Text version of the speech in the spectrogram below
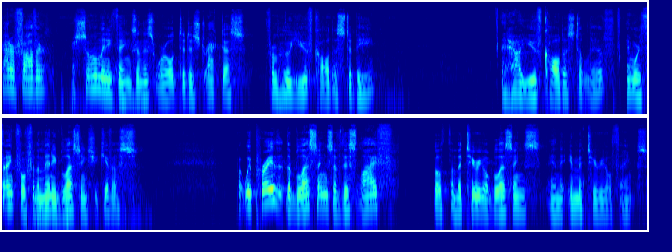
God our Father, there's so many things in this world to distract us from who you've called us to be and how you've called us to live. And we're thankful for the many blessings you give us. But we pray that the blessings of this life, both the material blessings and the immaterial things,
